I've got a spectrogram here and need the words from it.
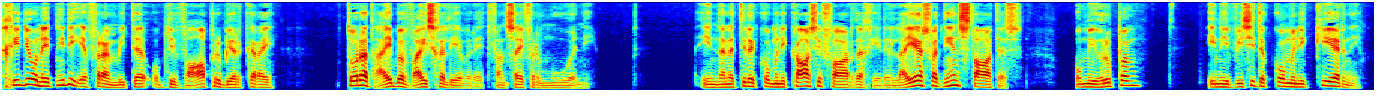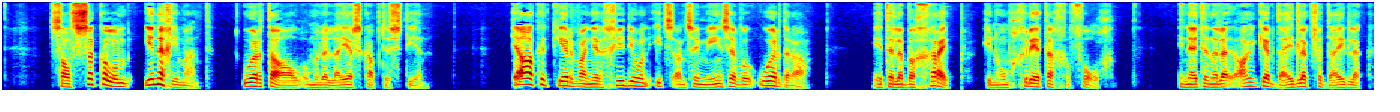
Gideon het nie die Efraimiete op die wa probeer kry totdat hy bewys gelewer het van sy vermoë nie en dan natuurlik kommunikasievaardighede. Leiers wat nie in staat is om die roeping en die visie te kommunikeer nie, sal sukkel om enigiemand oor te haal om hulle leierskap te steun. Elke keer wanneer Gideon iets aan sy mense wil oordra, het hulle begryp en hom gretig gevolg. En hy het aan hulle elke keer duidelik verduidelik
